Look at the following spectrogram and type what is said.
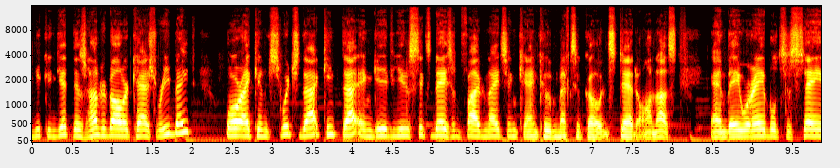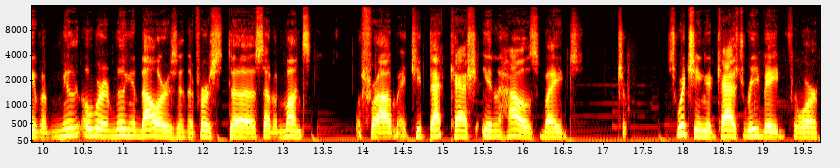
you can get this hundred dollar cash rebate, or I can switch that, keep that, and give you six days and five nights in Cancun, Mexico, instead on us." and they were able to save a million, over a million dollars in the first uh, seven months from uh, keep that cash in house by tr- switching a cash rebate for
